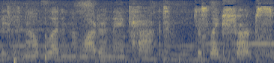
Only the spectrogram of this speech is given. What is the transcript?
They smell blood in the water and they attacked, just like sharks.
